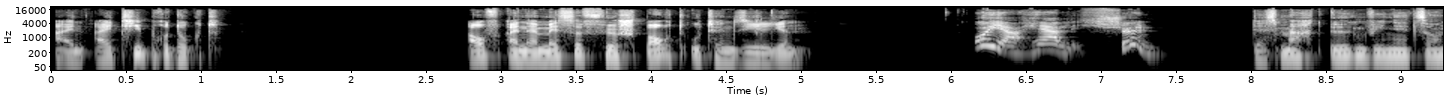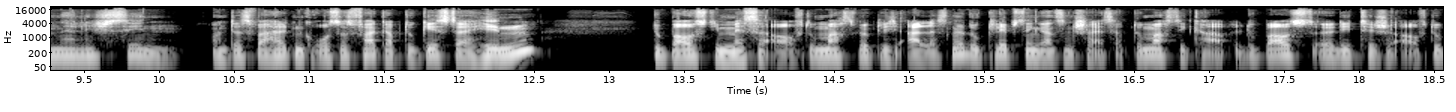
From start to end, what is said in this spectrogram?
Ein IT-Produkt. Auf einer Messe für Sportutensilien. Oh ja, herrlich, schön. Das macht irgendwie nicht sonderlich Sinn. Und das war halt ein großes Fuck-up. Du gehst da hin, du baust die Messe auf, du machst wirklich alles, ne? Du klebst den ganzen Scheiß ab, du machst die Kabel, du baust äh, die Tische auf, du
